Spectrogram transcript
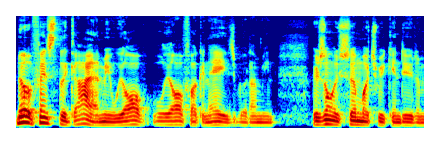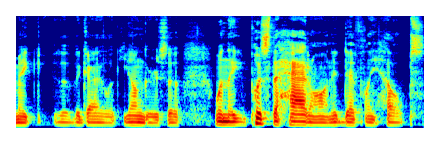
no offense to the guy. I mean, we all we all fucking age, but I mean, there's only so much we can do to make the, the guy look younger. So when they puts the hat on, it definitely helps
